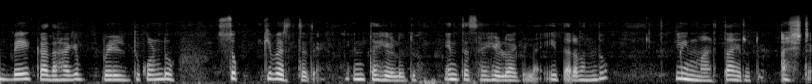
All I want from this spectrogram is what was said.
ಬೇಕಾದ ಹಾಗೆ ಬೆಳೆದುಕೊಂಡು ಸೊಕ್ಕಿ ಬರ್ತದೆ ಎಂತ ಹೇಳೋದು? ಎಂತ ಸಹ ಹೇಳುವಾಗಿಲ್ಲ. ಈ ಥರ ಒಂದು ಕ್ಲೀನ್ ಮಾಡ್ತಾ ಇರೋದು ಅಷ್ಟೇ.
